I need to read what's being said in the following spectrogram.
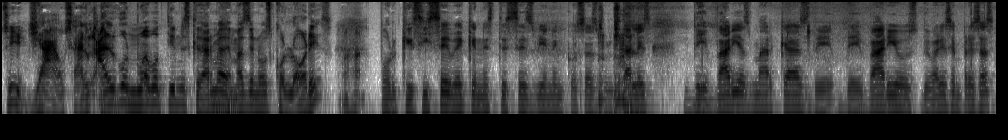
Sí. ya, o sea, al- algo nuevo tienes que darme además de nuevos colores, Ajá. porque sí se ve que en este CES vienen cosas brutales de varias marcas, de, de varios, de varias empresas,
